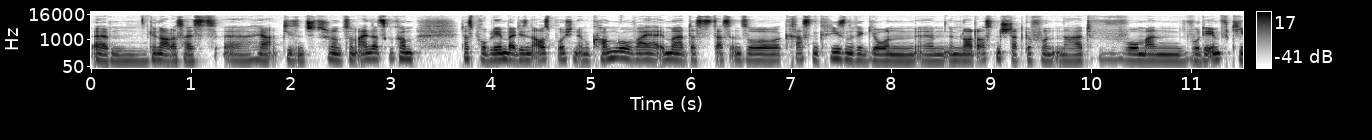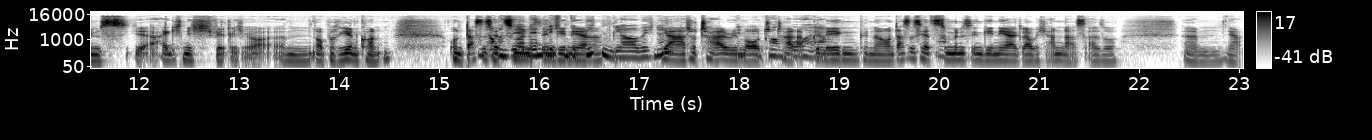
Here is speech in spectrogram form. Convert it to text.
Ähm, genau, das heißt, äh, ja, die sind schon zum Einsatz gekommen. Das Problem bei diesen Ausbrüchen im Kongo war ja immer, dass das in so krassen Krisenregionen ähm, im Nordosten stattgefunden hat, wo man, wo die Impfteams ja eigentlich nicht wirklich ähm, operieren konnten. Und das und ist jetzt zumindest in Guinea. Gebieten, ich, ne? Ja, total remote, Kongo, total abgelegen, ja. genau. Und das ist jetzt ja. zumindest in Guinea, glaube ich, anders. Also ähm, ja,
